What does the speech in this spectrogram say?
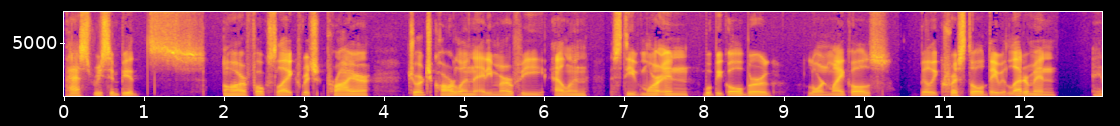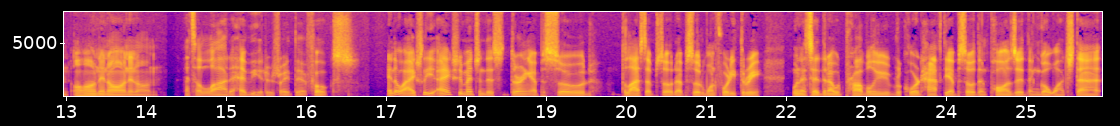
Past recipients are folks like Richard Pryor, George Carlin, Eddie Murphy, Ellen, Steve Martin, Whoopi Goldberg, Lorne Michaels, Billy Crystal, David Letterman, and on and on and on. That's a lot of heavy hitters right there, folks. And oh, I actually I actually mentioned this during episode the last episode, episode 143, when I said that I would probably record half the episode, then pause it, then go watch that,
